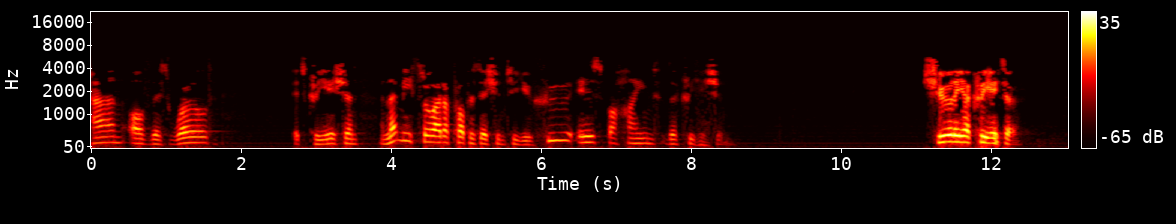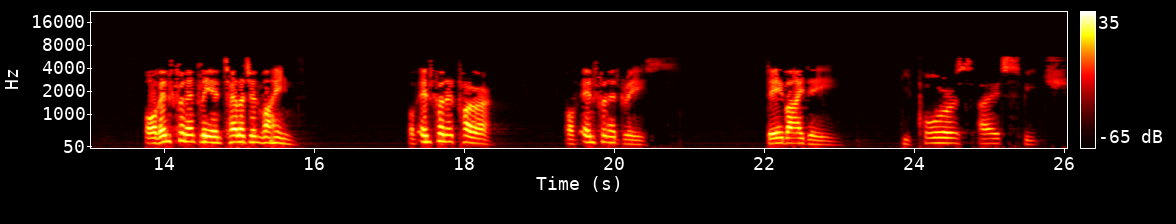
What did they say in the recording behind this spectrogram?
can of this world, its creation, and let me throw out a proposition to you. Who is behind the creation? Surely a creator of infinitely intelligent mind, of infinite power, of infinite grace. Day by day, he pours out speech.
